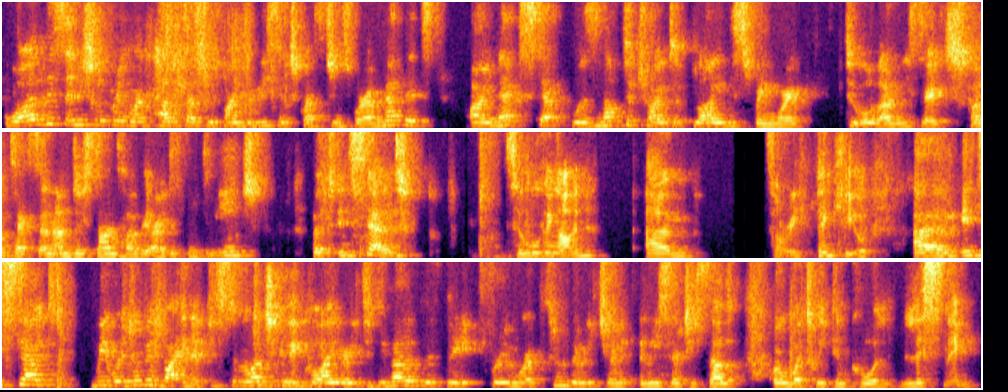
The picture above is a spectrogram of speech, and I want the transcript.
while this initial framework helped us refine the research questions for our methods, our next step was not to try to apply this framework to all our research contexts and understand how they are different in each, but instead, so moving on, um, sorry, thank you. Um, instead, we were driven by an epistemological inquiry to develop the framework through the research itself, or what we can call listening.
